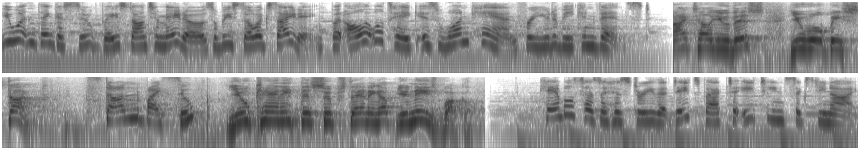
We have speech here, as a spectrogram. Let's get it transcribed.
You wouldn't think a soup based on tomatoes would be so exciting, but all it will take is one can for you to be convinced. I tell you this, you will be stunned. Stunned by soup? You can't eat this soup standing up, your knees buckle. Campbell's has a history that dates back to 1869.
